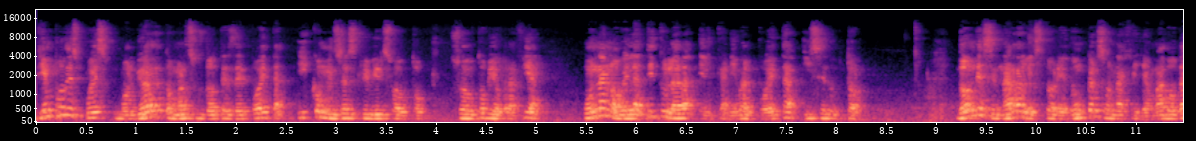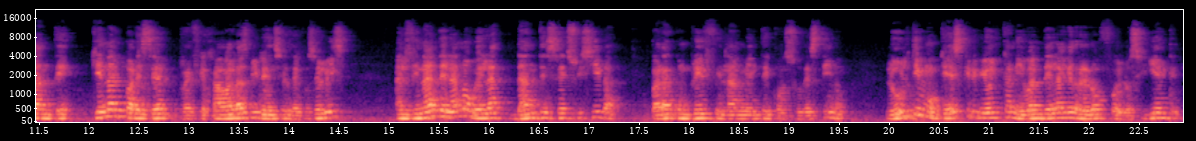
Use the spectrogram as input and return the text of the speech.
Tiempo después volvió a retomar sus dotes de poeta y comenzó a escribir su, auto, su autobiografía, una novela titulada El caníbal poeta y seductor, donde se narra la historia de un personaje llamado Dante, quien al parecer reflejaba las vivencias de José Luis. Al final de la novela, Dante se suicida para cumplir finalmente con su destino. Lo último que escribió el caníbal de la Guerrero fue lo siguiente.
